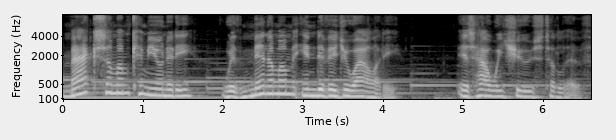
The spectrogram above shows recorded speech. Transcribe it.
Maximum community with minimum individuality is how we choose to live.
